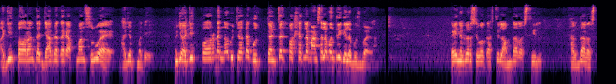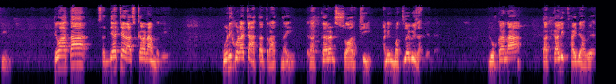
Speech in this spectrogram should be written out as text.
अजित पवारांचा ज्या प्रकारे अपमान सुरू आहे भाजपमध्ये म्हणजे अजित पवारांना न विचारता भुज त्यांच्याच पक्षातल्या माणसाला मंत्री केलं भुजबळला. काही नगरसेवक असतील आमदार असतील खासदार असतील. तेव्हा आता सध्याच्या राजकारणामध्ये कोणी कोणाच्या हातात राहत नाही. राजकारण स्वार्थी आणि मतलबी झालेलं आहे. लोकांना तात्कालिक फायदे हवे आहेत.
